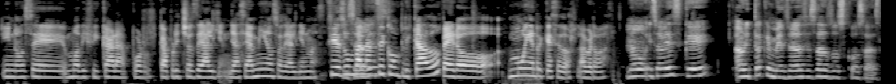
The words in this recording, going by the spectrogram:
y no se modificara por caprichos de alguien, ya sea míos o de alguien más. Sí, es un balance complicado, pero muy enriquecedor, la verdad. No, y sabes qué, ahorita que mencionas esas dos cosas,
